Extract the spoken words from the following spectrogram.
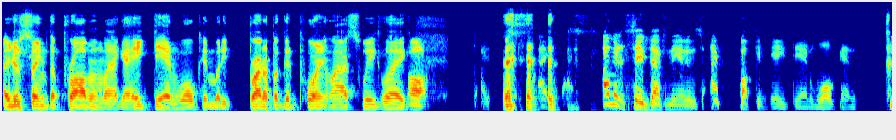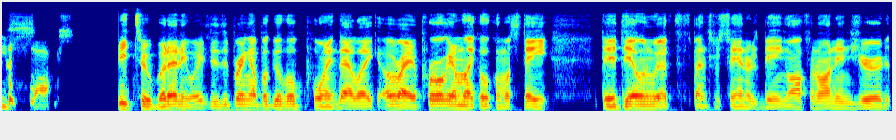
I just think the problem, like I hate Dan Wolken, but he brought up a good point last week. Like, Oh, I, I'm going to save that for the end of this. I fucking hate Dan Wolken. He sucks. Me too. But anyways, did bring up a good little point that like, all right, a program like Oklahoma State, they're dealing with Spencer Sanders being off and on injured.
